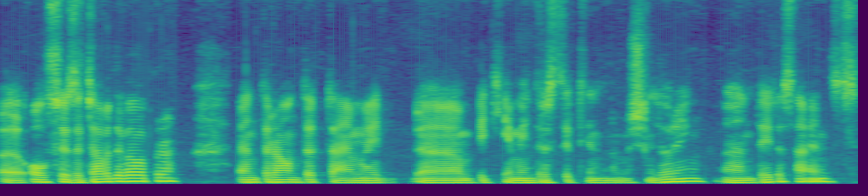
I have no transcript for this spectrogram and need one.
also as a Java developer. And around that time, I uh, became interested in machine learning and data science.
